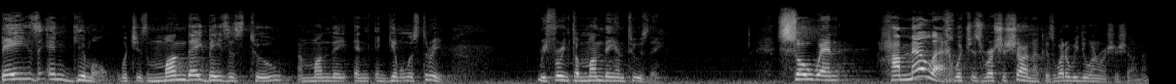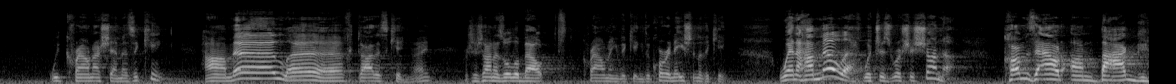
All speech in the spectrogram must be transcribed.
Bays and Gimel, which is Monday, Bays is two, and Monday and, and Gimel is three, referring to Monday and Tuesday. So when Hamelech, which is Rosh Hashanah, because what do we do in Rosh Hashanah? We crown Hashem as a king. Hamelech, God is king, right? Rosh Hashanah is all about crowning the king, the coronation of the king. When Hamelech, which is Rosh Hashanah, comes out on Bag,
